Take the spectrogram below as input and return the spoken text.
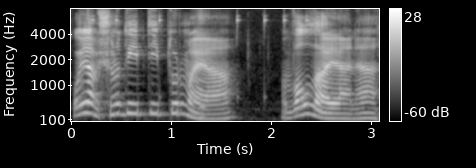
Hocam şunu deyip deyip durma ya. Vallahi yani ha.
